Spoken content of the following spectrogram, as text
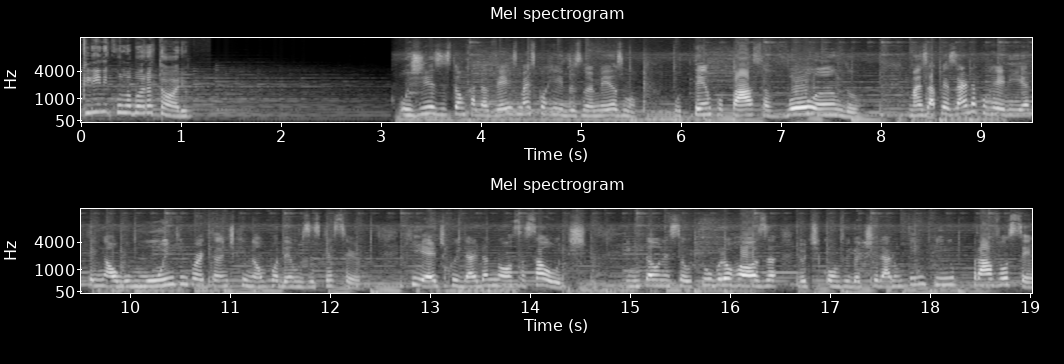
facebook.com/bioclínico laboratório os dias estão cada vez mais corridos, não é mesmo? O tempo passa voando. Mas apesar da correria, tem algo muito importante que não podemos esquecer, que é de cuidar da nossa saúde. Então, nesse outubro rosa, eu te convido a tirar um tempinho para você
